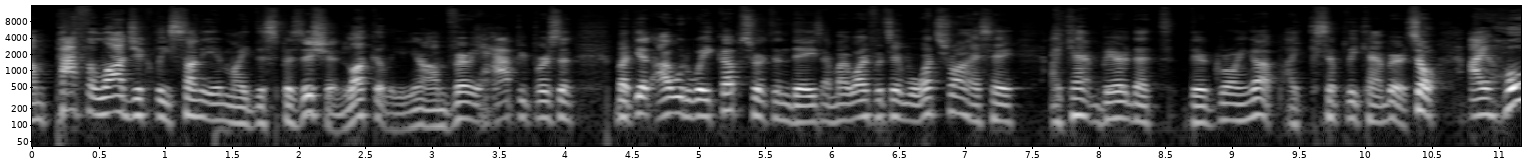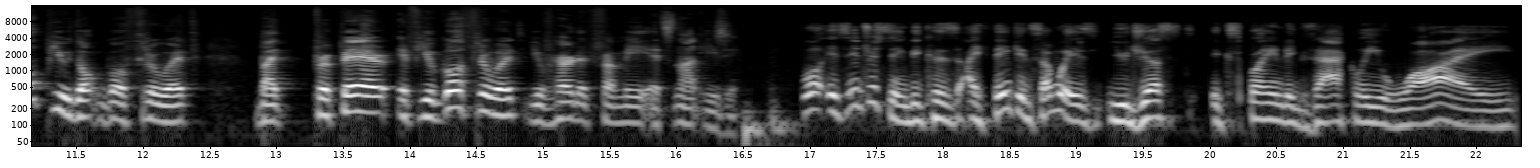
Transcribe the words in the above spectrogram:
I'm pathologically sunny in my disposition. Luckily, you know, I'm a very happy person, but yet I would wake up certain days and my wife would say, well, what's wrong? I say, I can't bear that they're growing up. I simply can't bear it. So I hope you don't go through it, but prepare. If you go through it, you've heard it from me. It's not easy. Well, it's interesting because I think in some ways you just explained exactly why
